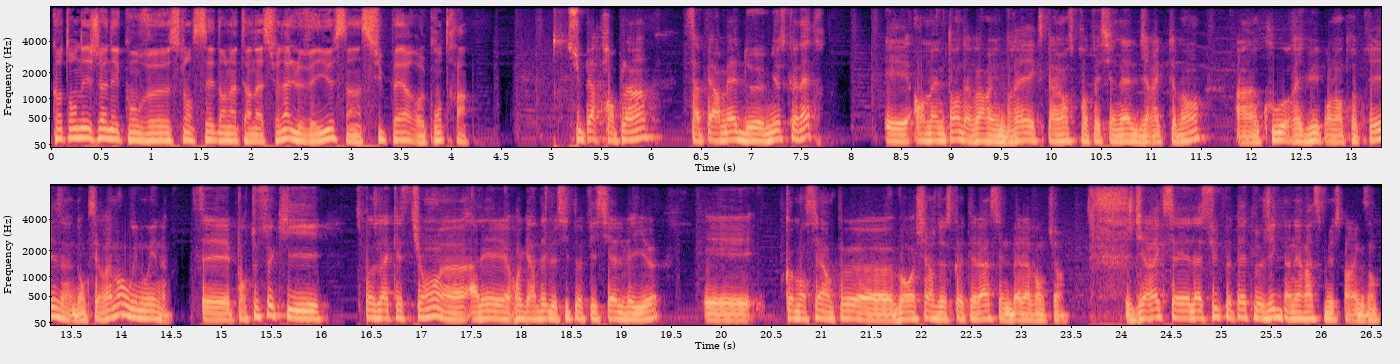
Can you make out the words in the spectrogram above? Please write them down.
Quand on est jeune et qu'on veut se lancer dans l'international, le VIE, c'est un super contrat. Super tremplin. Ça permet de mieux se connaître et en même temps d'avoir une vraie expérience professionnelle directement à un coût réduit pour l'entreprise. Donc, c'est vraiment win-win. C'est pour tous ceux qui se posent la question, euh, allez regarder le site officiel VIE et commencer un peu euh, vos recherches de ce côté-là. C'est une belle aventure. Je dirais que c'est la suite peut-être logique d'un Erasmus, par exemple.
